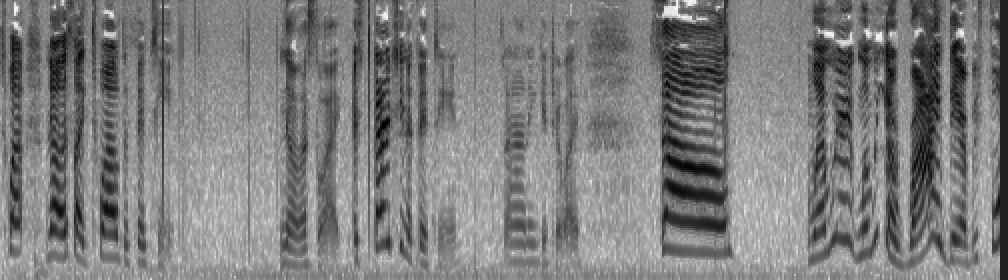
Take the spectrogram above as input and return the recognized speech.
12 no it's like 12 to 15 no that's like it's 13 to 15 so honey get your life so when we when we arrived there, before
